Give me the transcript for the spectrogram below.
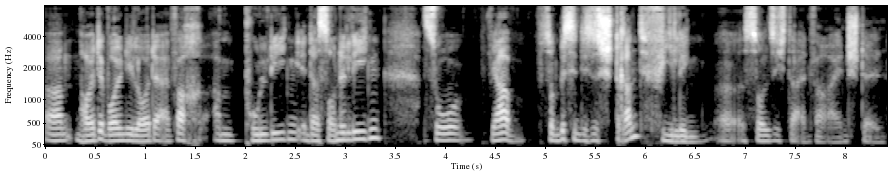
Ähm, heute wollen die Leute einfach am Pool liegen, in der Sonne liegen. So, ja, so ein bisschen dieses Strandfeeling äh, soll sich da einfach einstellen.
